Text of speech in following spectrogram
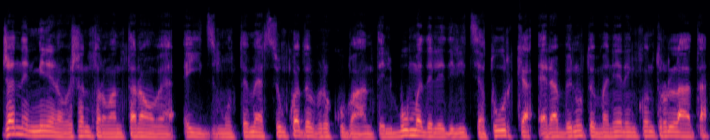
Già nel 1999 a Izmut emerse un quadro preoccupante. Il boom dell'edilizia turca era avvenuto in maniera incontrollata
